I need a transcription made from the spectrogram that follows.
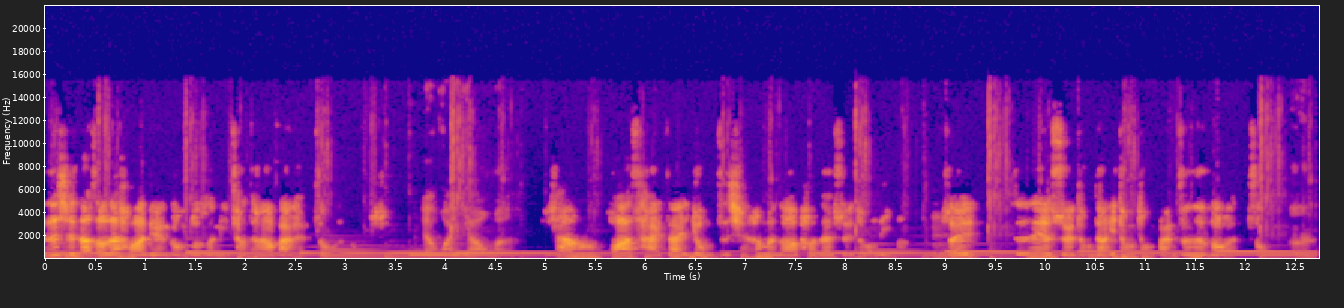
可是其实那时候在花店工作的时候，你常常要搬很重的东西，要弯腰嘛。像花材在用之前，他们都要泡在水桶里嘛，嗯、所以就是那个水桶这样一桶桶搬，真的都很重。嗯，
